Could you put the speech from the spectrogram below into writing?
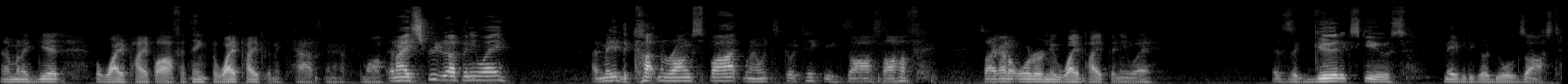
I'm gonna get the Y pipe off. I think the Y pipe and the cat's gonna have to come off. And I screwed it up anyway. I made the cut in the wrong spot when I went to go take the exhaust off. So I gotta order a new Y pipe anyway. This is a good excuse, maybe to go dual exhaust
